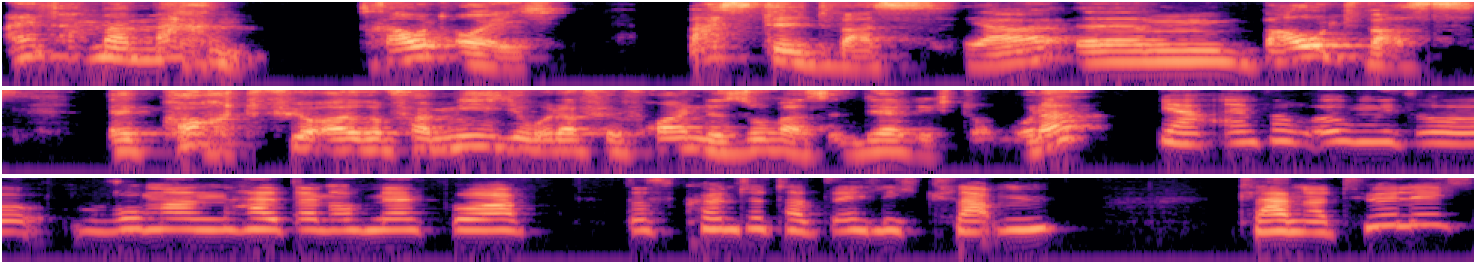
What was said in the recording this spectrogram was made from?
Einfach mal machen. Traut euch. Bastelt was, ja, ähm, baut was, äh, kocht für eure Familie oder für Freunde, sowas in der Richtung, oder? Ja, einfach irgendwie so, wo man halt dann auch merkt, boah, das könnte tatsächlich klappen. Klar, natürlich,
